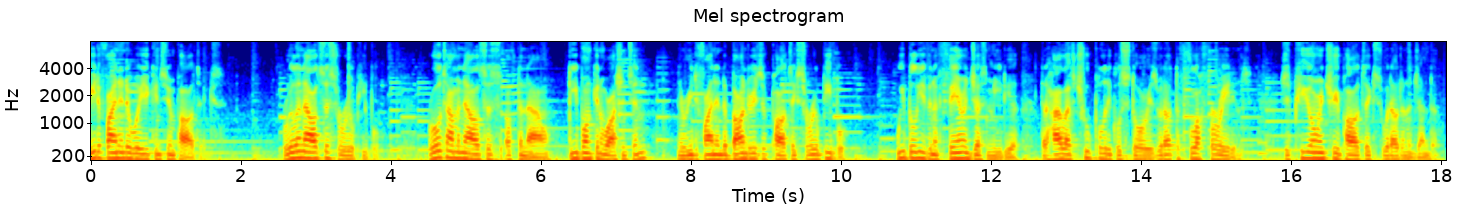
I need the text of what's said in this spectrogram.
redefining the way you consume politics. Real analysis for real people. Real time analysis of the now, debunking Washington, and redefining the boundaries of politics for real people. We believe in a fair and just media that highlights true political stories without the fluff for ratings, just pure and true politics without an agenda.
